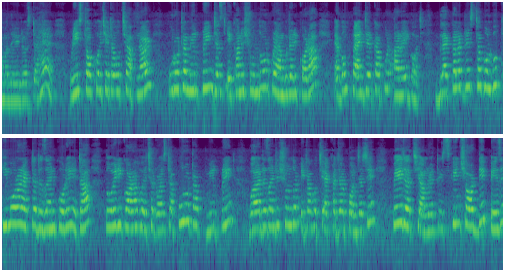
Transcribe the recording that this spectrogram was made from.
আমাদের এই ড্রেসটা হ্যাঁ? রিস্টক হয়েছে, এটা হচ্ছে আপনার পুরোটা মিল প্রিন্ট জাস্ট এখানে সুন্দর করে এমব্রয়ডারি করা এবং প্যান্টের কাপড় আড়াই গজ। ব্ল্যাক কালার ড্রেসটা বলব কিমোরার একটা ডিজাইন করে এটা তৈরি করা হয়েছে ড্রেসটা পুরোটা মিল প্রিন্ট গলা ডিজাইনটা সুন্দর, এটা হচ্ছে এক হাজার পঞ্চাশে। পেয়ে যাচ্ছি আমরা একটা স্ক্রিনশট দিয়ে পেজে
